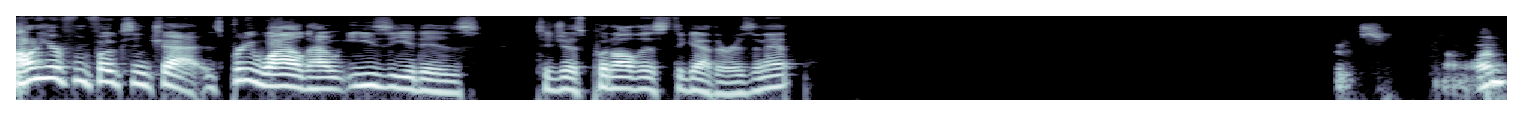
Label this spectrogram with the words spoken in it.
I want to hear from folks in chat. It's pretty wild how easy it is to just put all this together, isn't it? Oops, wrong one.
